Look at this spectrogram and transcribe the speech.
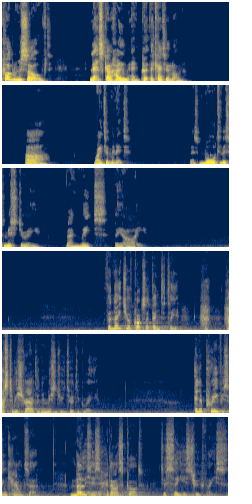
Problem solved. Let's go home and put the kettle on. Ah, wait a minute. There's more to this mystery than meets the eye. The nature of God's identity ha- has to be shrouded in mystery to a degree. In a previous encounter, Moses had asked God to see his true face.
